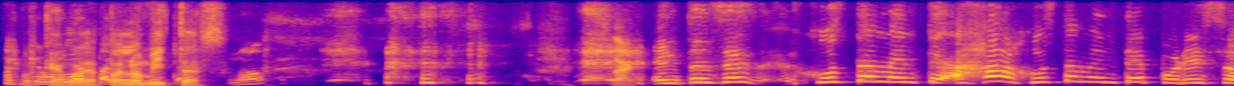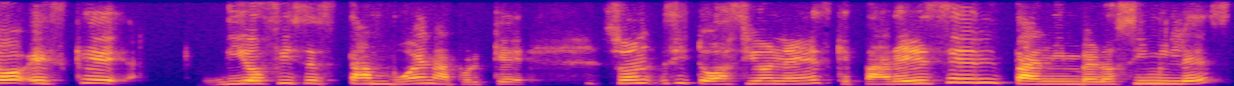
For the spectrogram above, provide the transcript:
Porque huele a palomitas. ¿no? Entonces, justamente, ajá, justamente por eso es que The Office es tan buena, porque son situaciones que parecen tan inverosímiles,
